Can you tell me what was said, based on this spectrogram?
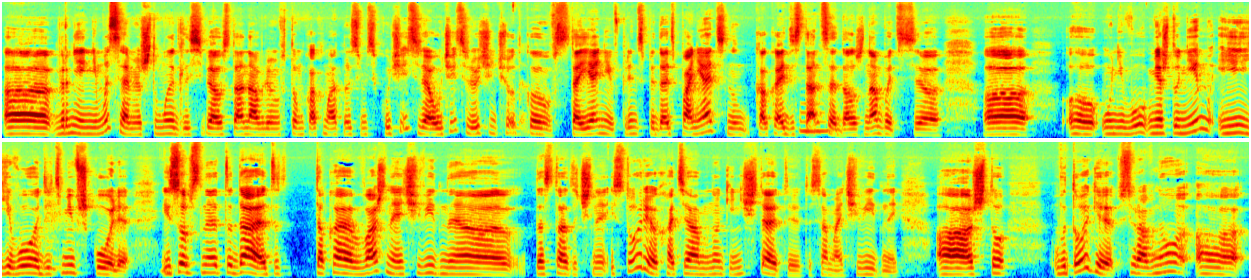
э, вернее, не мы сами, что мы для себя устанавливаем в том, как мы относимся к учителю, а учитель очень четко в состоянии, в принципе, дать понять, ну, какая дистанция должна быть э, у него, между ним и его детьми в школе. И, собственно, это, да, это такая важная, очевидная достаточно история, хотя многие не считают ее этой самой очевидной, а, что в итоге все равно, а,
